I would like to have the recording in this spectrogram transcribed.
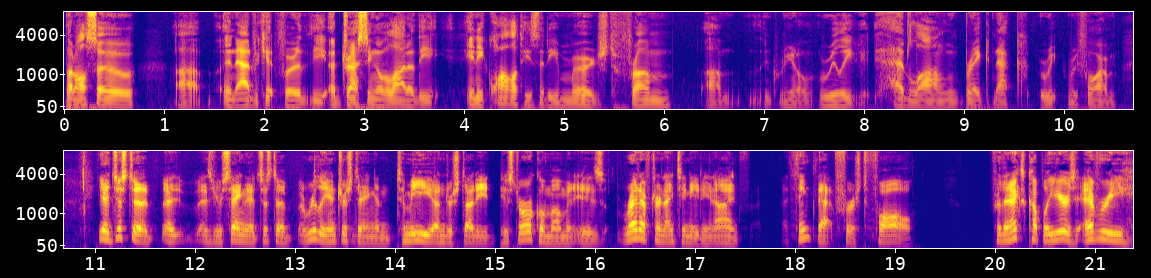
but also uh, an advocate for the addressing of a lot of the inequalities that emerged from um, you know really headlong breakneck re- reform. Yeah, just a, a as you're saying that, just a, a really interesting and to me understudied historical moment is right after 1989. I think that first fall, for the next couple of years, every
